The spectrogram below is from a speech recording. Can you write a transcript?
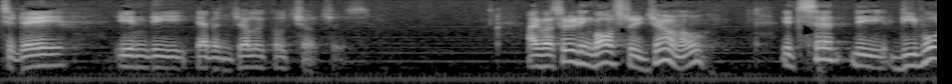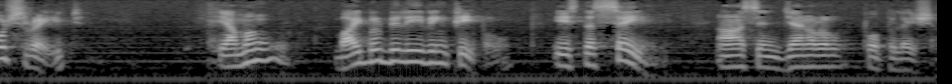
today in the evangelical churches. I was reading Wall Street Journal. It said the divorce rate among Bible believing people is the same as in general population.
